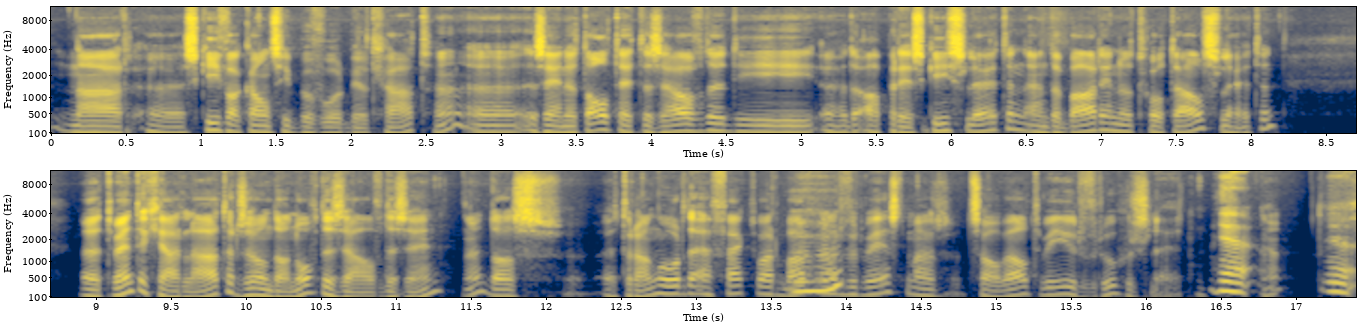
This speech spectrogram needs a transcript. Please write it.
naar eh skivakantie bijvoorbeeld gaat, hè, eh, zijn het altijd dezelfde die de après-ski sluiten en de bar in het hotel sluiten. Eh, Twintig jaar later zullen dan nog dezelfde zijn. Dat is het rangorde-effect waar Bart Mhm. naar verwijst, maar het zal wel twee uur vroeger sluiten. Ja. Ja. ja.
